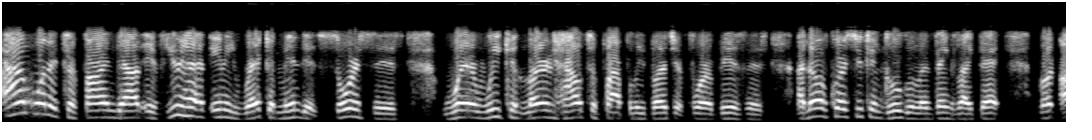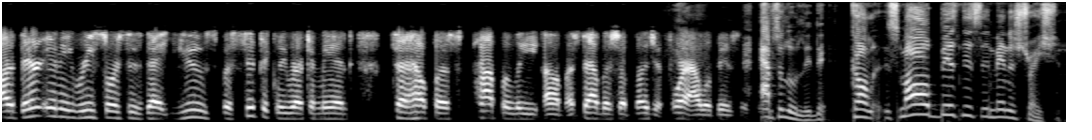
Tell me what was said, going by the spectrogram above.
I wanted to find out if you have any recommended sources where we could learn how to properly budget for a business. I know, of course, you can Google and things like that, but are there any resources that you specifically recommend to help us properly um, establish a budget for our business? Absolutely. They call it Small Business Administration.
